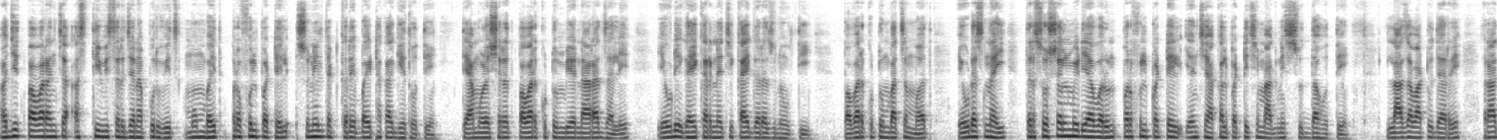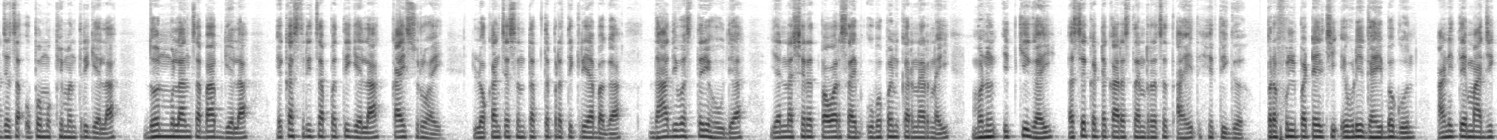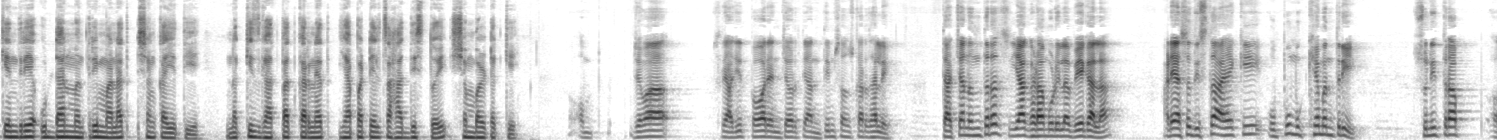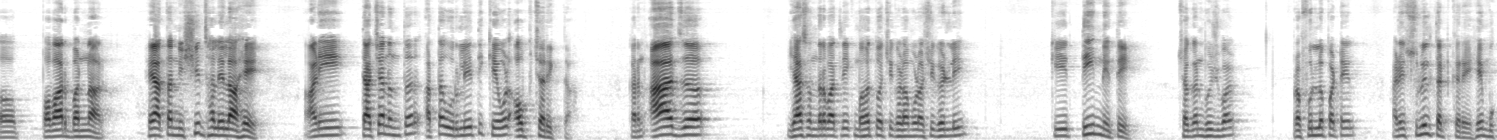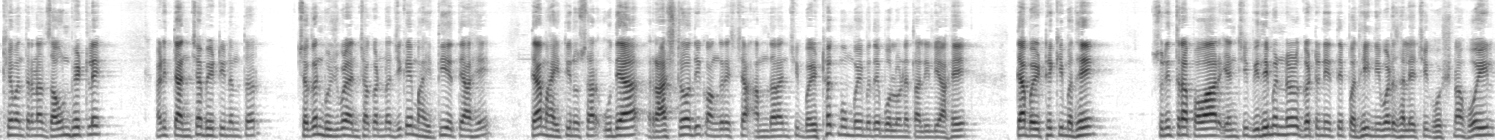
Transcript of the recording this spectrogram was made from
अजित पवारांच्या अस्थि विसर्जनापूर्वीच मुंबईत प्रफुल्ल पटेल सुनील तटकरे बैठका घेत होते. त्यामुळे शरद पवार कुटुंबीय नाराज झाले. एवढी घाई करण्याची काय गरज नव्हती. पवार कुटुंबाचं मत एवढंच नाही तर सोशल मीडियावरून प्रफुल्ल पटेल यांची हकालपट्टीची मागणी सुद्धा होते. लाजा वाटू द्या रे राज्याचा उपमुख्यमंत्री गेला दोन मुलांचा बाप गेला एका स्त्रीचा पती गेला काय सुरू आहे? लोकांच्या संतप्त प्रतिक्रिया बघा. दहा दिवस तरी होऊ द्या यांना शरद पवार साहेब उभं पण करणार नाही म्हणून इतकी घाई असे कटकारस्थान रचत आहेत हे तिघ. प्रफुल्ल पटेलची एवढी घाई बघून आणि ते माजी केंद्रीय उड्डाण मंत्री मनात शंका येते नक्कीच घातपात करण्यात ह्या पटेलचा हात दिसतोय शंभर टक्के. जेव्हा श्री अजित पवार यांच्यावरती अंतिम संस्कार झाले त्याच्यानंतरच या घडामोडीला वेग आला. आणि असं दिसतं आहे की उपमुख्यमंत्री सुनित्रा पवार बनणार. हे आता निश्चित झालेलं आहे. आणि त्याच्यानंतर आता उरली ती केवळ औपचारिकता. कारण आज ह्या संदर्भातली एक महत्त्वाची घडामोड अशी घडली की तीन नेते छगन भुजबळ प्रफुल्ल पटेल आणि सुनील तटकरे हे मुख्यमंत्र्यांना जाऊन भेटले. आणि त्यांच्या भेटीनंतर छगन भुजबळ यांच्याकडनं जी काही माहिती येते आहे त्या माहितीनुसार उद्या राष्ट्रवादी काँग्रेसच्या आमदारांची बैठक मुंबईमध्ये बोलवण्यात आलेली आहे. त्या बैठकीमध्ये सुनित्रा पवार यांची विधिमंडळ गटनेतेपदी निवड झाल्याची घोषणा होईल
